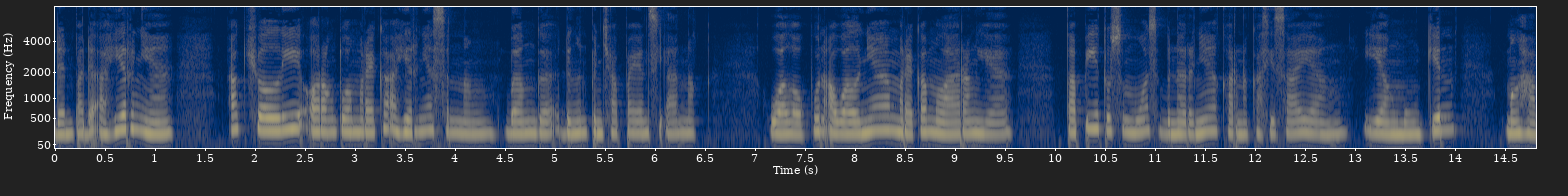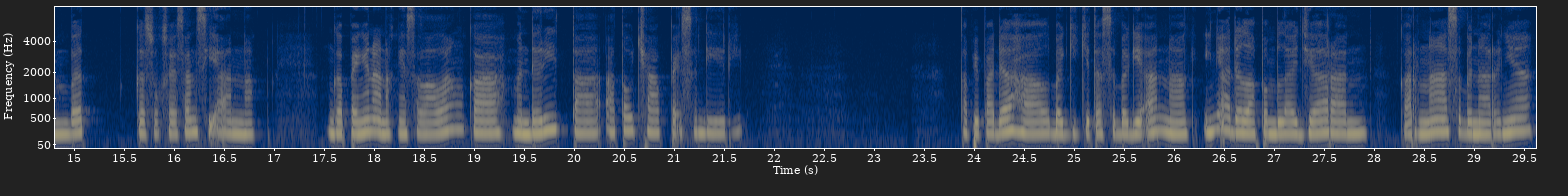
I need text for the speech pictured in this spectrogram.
Dan pada akhirnya, actually orang tua mereka akhirnya senang, bangga dengan pencapaian si anak. Walaupun awalnya mereka melarang ya, tapi itu semua sebenarnya karena kasih sayang yang mungkin menghambat kesuksesan si anak. Nggak pengen anaknya salah langkah, menderita, atau capek sendiri. Tapi padahal bagi kita sebagai anak, ini adalah pembelajaran, karena sebenarnya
